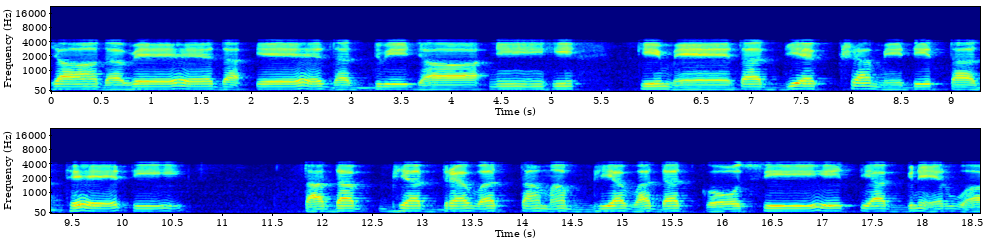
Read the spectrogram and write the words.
जादवेद एतद्विजानीहि किमेतद्यक्षमिति तद्धेति तदभ्यद्रवत्तमभ्यवदत्कोऽसीत्यग्निर्वा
